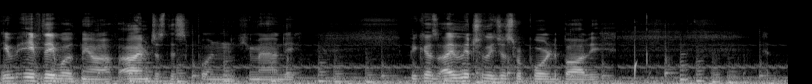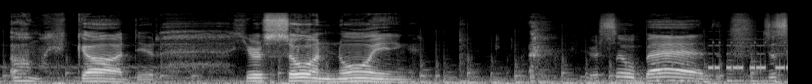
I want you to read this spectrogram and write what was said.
If, if they vote me off, I'm just disappointed in humanity. Because I literally just reported the body. Oh my god, dude. You're so annoying. You're so bad. Just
